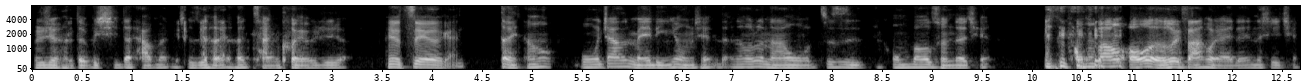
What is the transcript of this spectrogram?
我就觉得很对不起的他们，就是很很惭愧，我就觉得 很有罪恶感。对，然后我们家是没零用钱的，然后就拿我就是红包存的钱，红包偶尔会发回来的那些钱，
